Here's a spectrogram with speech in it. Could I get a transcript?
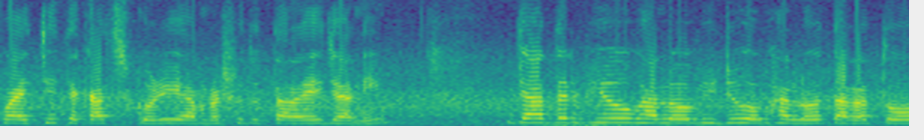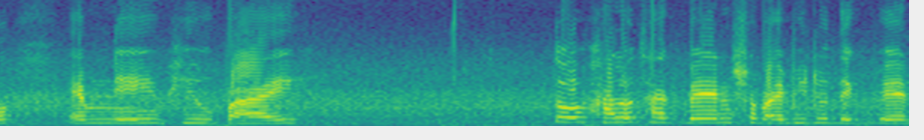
ওয়াইটিতে কাজ করি, আমরা শুধু তারাই জানি। যাদের ভিউ ভালো ভিডিও ভালো, তারা তো এমনি ভিউ পায়। তো ভালো থাকবেন, সবাই ভিডিও দেখবেন।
